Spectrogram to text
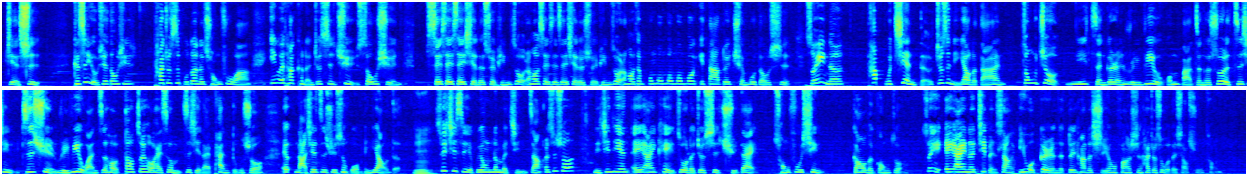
解释，可是有些东西。它就是不断的重复啊，因为它可能就是去搜寻谁谁谁写的水瓶座，然后谁谁谁写的水瓶座，然后他嘣嘣嘣嘣嘣一大堆，全部都是。所以呢，他不见得就是你要的答案。终究你整个人 review，我们把整个所有的资讯资讯 review 完之后，到最后还是我们自己来判读，说，哎，哪些资讯是我们要的？嗯，所以其实也不用那么紧张，而是说，你今天 AI 可以做的就是取代重复性高的工作，所以 AI 呢，基本上以我个人的对它的使用方式，它就是我的小书童，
